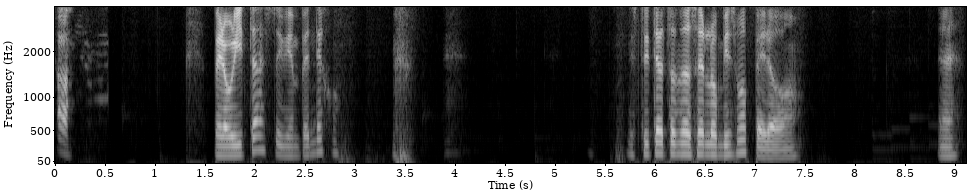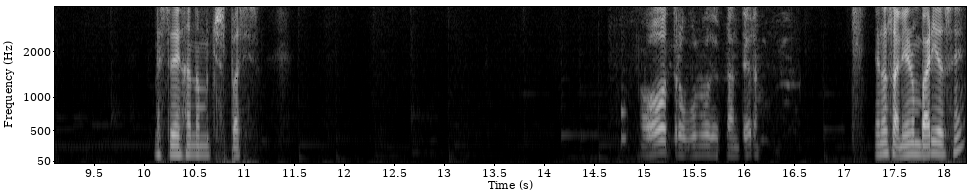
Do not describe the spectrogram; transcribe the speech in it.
Ah. Pero ahorita estoy bien pendejo. Estoy tratando de hacer lo mismo, pero... Eh, me estoy dejando muchos espacios. Otro bulbo de plantera. Ya nos salieron varios, ¿eh?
